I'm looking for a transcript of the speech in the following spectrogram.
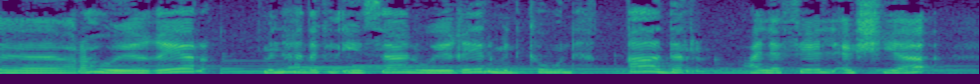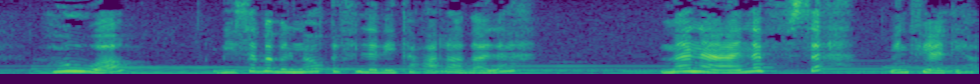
آه راهو يغير من هذاك الإنسان ويغير من كونه قادر على فعل أشياء. هو بسبب الموقف الذي تعرض له منع نفسه من فعلها.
